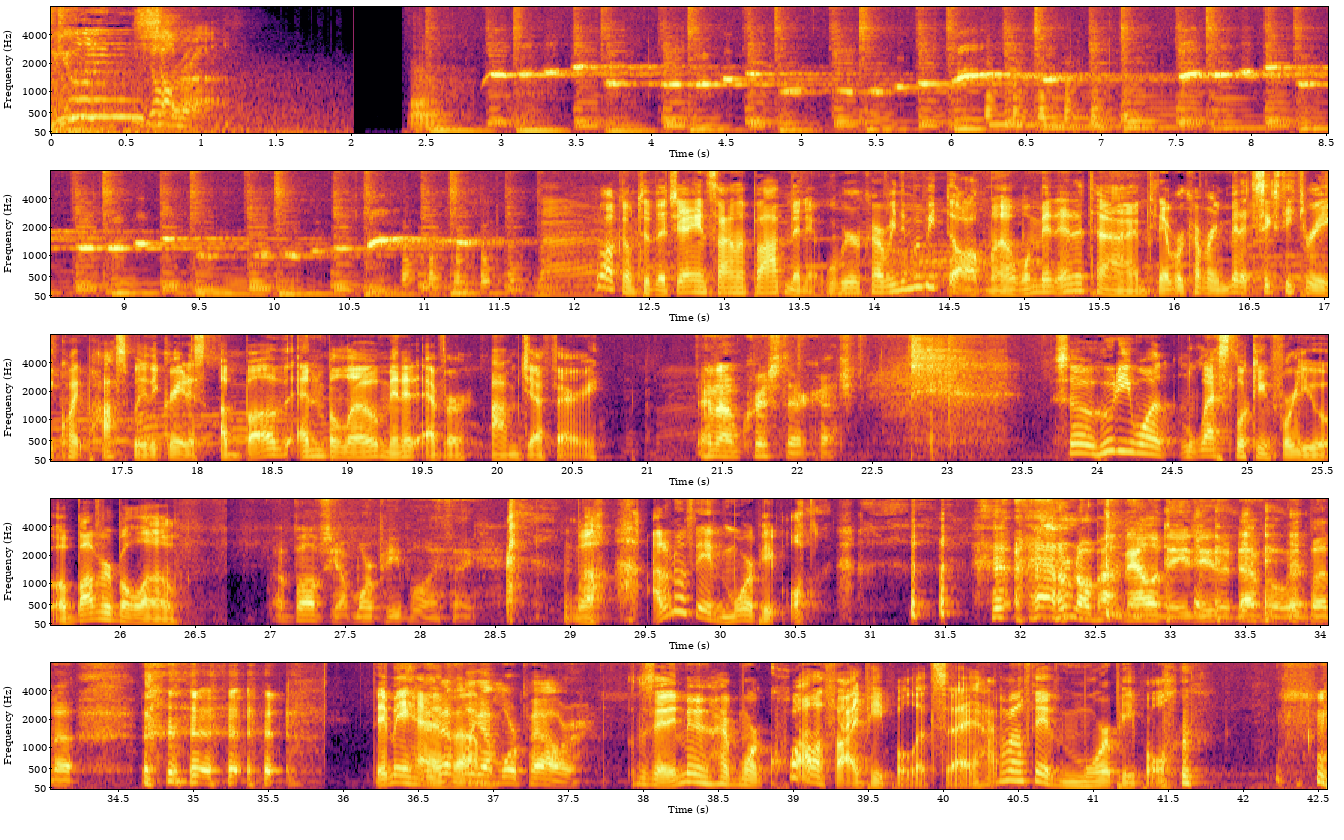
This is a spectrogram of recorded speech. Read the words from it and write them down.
Dueling genre. Welcome to the Jay and Silent Bob Minute, where we're covering the movie Dogma one minute at a time. Today we're covering minute 63, quite possibly the greatest above and below minute ever. I'm Jeff Ferry. And I'm Chris Derkach. So, who do you want less looking for you, above or below? Above's got more people, I think. Well, I don't know if they have more people. I don't know about nowadays either, definitely, but uh, They may they have. definitely um, got more power. I was say they may have more qualified people. Let's say I don't know if they have more people.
